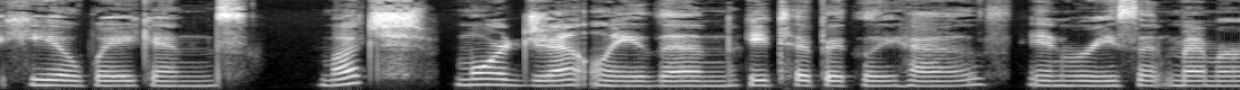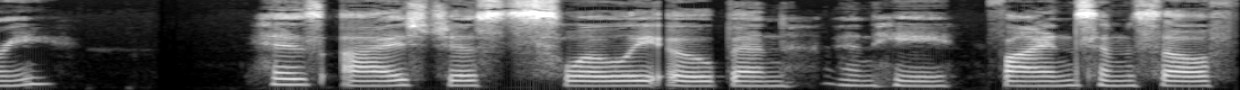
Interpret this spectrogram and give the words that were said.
he awakens much more gently than he typically has in recent memory. His eyes just slowly open and he finds himself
